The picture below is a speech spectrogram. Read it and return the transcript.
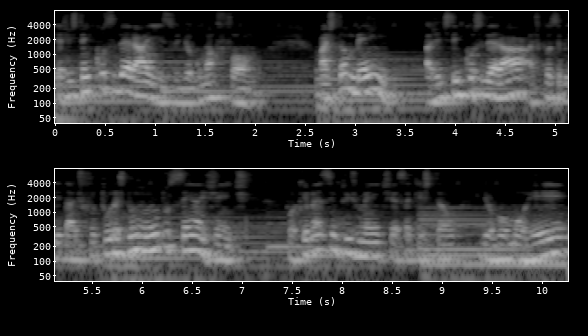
e a gente tem que considerar isso de alguma forma. Mas também a gente tem que considerar as possibilidades futuras do mundo sem a gente. Porque não é simplesmente essa questão de eu vou morrer,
